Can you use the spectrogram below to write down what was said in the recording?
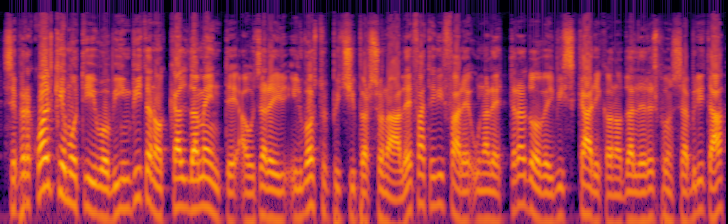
Se per qualche motivo vi invitano caldamente a usare il vostro PC personale, fatevi fare una lettera dove vi scaricano dalle responsabilità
